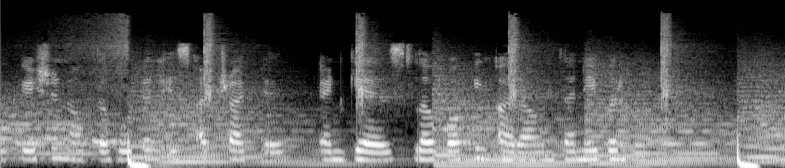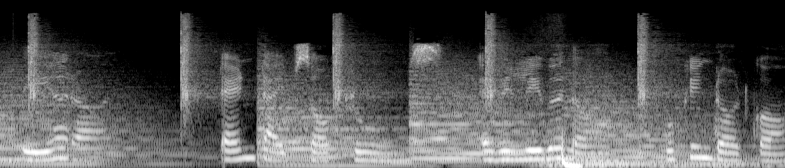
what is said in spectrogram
location of the hotel is attractive and guests love walking around the neighborhood. There are 10 types of rooms available on booking.com.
